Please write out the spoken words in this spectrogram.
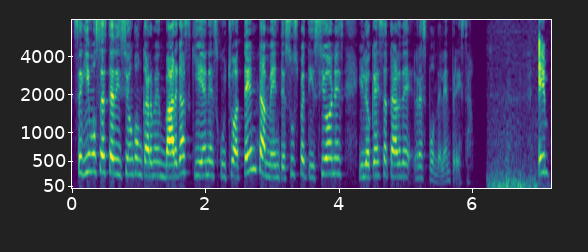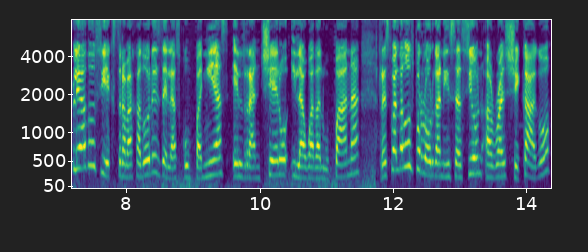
Seguimos esta edición con Carmen Vargas, quien escuchó atentamente sus peticiones y lo que esta tarde responde la empresa. Empleados y extrabajadores de las compañías El Ranchero y La Guadalupana, respaldados por la organización Arise Chicago,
